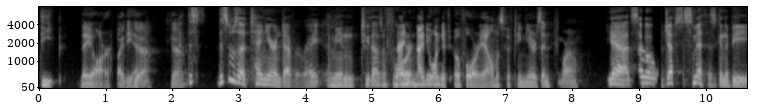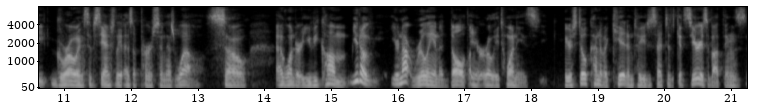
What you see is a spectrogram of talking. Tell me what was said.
deep they are by the end. Yeah. Yeah. This this was a 10 year endeavor, right? I mean, 2004 91 to 04, yeah, almost 15 years. And wow. Yeah, so Jeff Smith is going to be growing substantially as a person as well. So I wonder, you become, you know, you're not really an adult in your early 20s. You're still kind of a kid until you decide to get serious about things,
